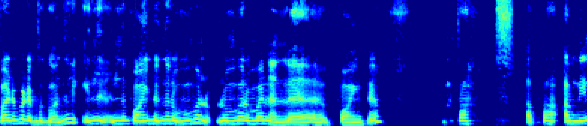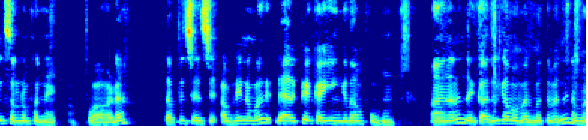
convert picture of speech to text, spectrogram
படபடப்புக்கு வந்து இந்த இந்த பாயிண்ட் வந்து ரொம்ப ரொம்ப ரொம்ப நல்ல பாயிண்ட் அப்பா அப்பா அப்படின்னு சொல்ல பண்ணேன். அப்பாட தப்பிச்சாச்சு அப்படின்னும் போது டைரக்டா கை இங்கதான் போகும். அதனால இந்த கதிர்காம வர்மத்தை வந்து நம்ம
